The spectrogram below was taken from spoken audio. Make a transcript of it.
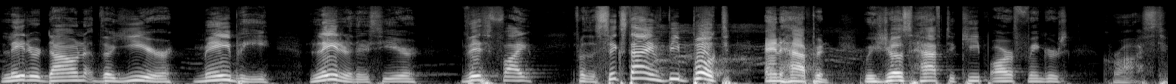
later down the year, maybe later this year, this fight for the sixth time be booked and happen. We just have to keep our fingers crossed.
